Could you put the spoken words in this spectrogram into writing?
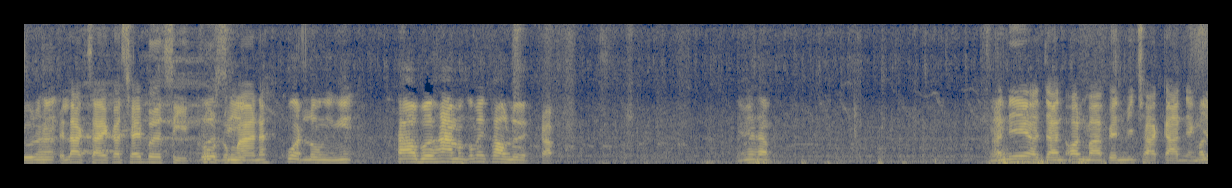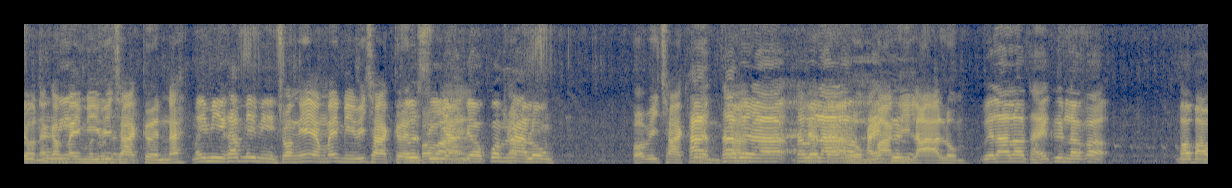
ดูนะฮะเป็นลากไซก็ใช้เบอร์สี่โคดลงมานะขวดลงอย่างนี้ ถ้าเอาเบอร์ห้ามันก็ไม่เข้าเลยครับ เห็นไหมครับ อันนี้อาจารย์อ้อนมาเป็นวิชาการอย่างเดียวนะครับมาดูทางนี้ไม่มีมาดูวิชาเกินนะ ไม่มีครับไม่มีช่วงนี้ยังไม่มีวิชาเกินเบอร์เพราะสี่ว่าอย่างเดียวคว่ำหน้าครับลง เพราะวิชาถ้าเกินถ้าเวลาถ้าเวลาแล้แต่อารเรามณ์ถ่ายบางขึ้นลีลาอารมณ์เวลาเราถ่ายขึ้นเราก็เบา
